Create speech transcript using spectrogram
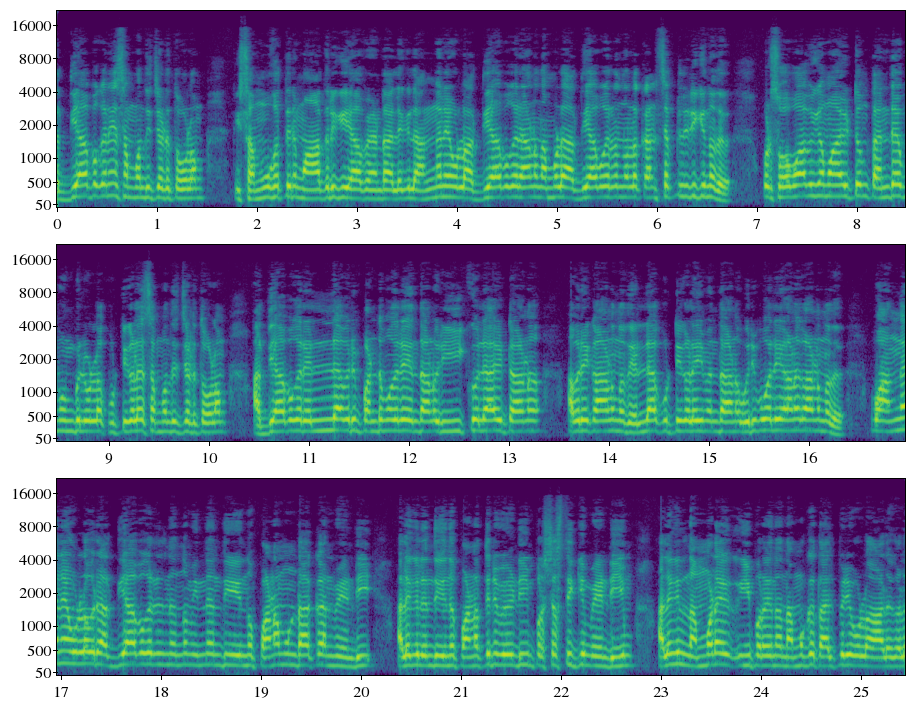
അധ്യാപകനെ സംബന്ധിച്ചിടത്തോളം ഈ സമൂഹത്തിന് മാതൃകയാവേണ്ട അല്ലെങ്കിൽ അങ്ങനെയുള്ള അധ്യാപകരാണ് നമ്മൾ അധ്യാപകർ എന്നുള്ള കൺസെപ്റ്റിലിരിക്കുന്നത് അപ്പോൾ സ്വാഭാവികമായിട്ടും തന്റെ മുമ്പിലുള്ള കുട്ടികളെ സംബന്ധിച്ചിടത്തോളം അധ്യാപകരെല്ലാവരും പണ്ട് മുതലേ എന്താണ്? ഒരു ഈക്വലായിട്ടാണ് അവരെ കാണുന്നത്. എല്ലാ കുട്ടികളെയും എന്താണ്? ഒരുപോലെയാണ് കാണുന്നത്. അപ്പോൾ അങ്ങനെയുള്ള ഒരു അധ്യാപകരിൽ നിന്നും ഇന്ന് എന്ത് ചെയ്യുന്നു? പണം ഉണ്ടാക്കാൻ വേണ്ടി അല്ലെങ്കിൽ എന്ത് ചെയ്യുന്നു? പണത്തിന് വേണ്ടിയും പ്രശസ്തിക്കും വേണ്ടിയും അല്ലെങ്കിൽ നമ്മുടെ ഈ പറയുന്ന നമുക്ക് താല്പര്യമുള്ള ആളുകൾ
